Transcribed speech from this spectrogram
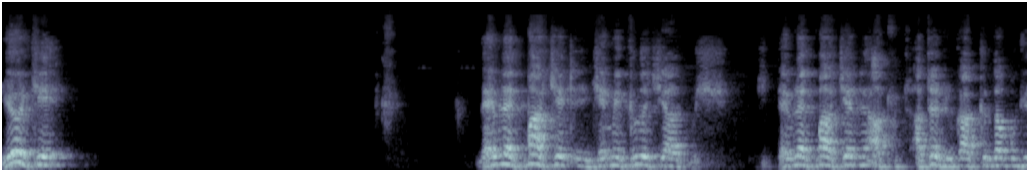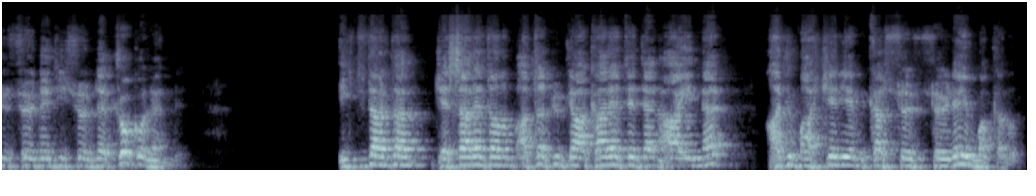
Diyor ki Devlet Bahçeli'nin Cemil Kılıç yazmış. Devlet Bahçeli'nin At- Atatürk hakkında bugün söylediği sözler çok önemli. İktidardan cesaret alıp Atatürk'e hakaret eden hainler hadi Bahçeli'ye birkaç söz söyleyin bakalım.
